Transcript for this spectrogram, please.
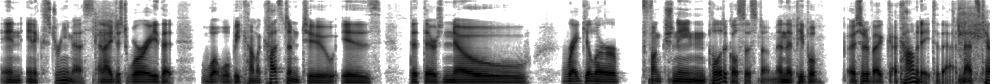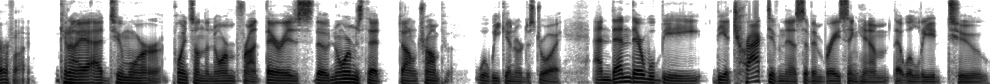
in in extremis. And i just worry that what we'll become accustomed to is that there's no regular functioning political system and that people uh, sort of ac- accommodate to that. And that's terrifying. Can I add two more points on the norm front? There is the norms that Donald Trump will weaken or destroy. And then there will be the attractiveness of embracing him that will lead to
